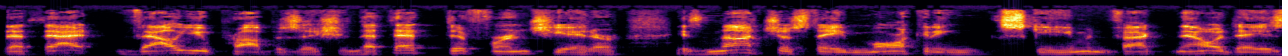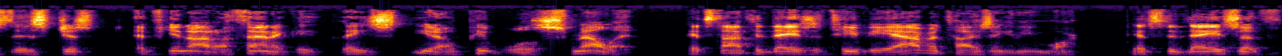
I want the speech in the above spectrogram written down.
that that value proposition, that that differentiator is not just a marketing scheme. In fact, nowadays, there's just, if you're not authentic, they, you know, people will smell it. It's not the days of TV advertising anymore. It's the days of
